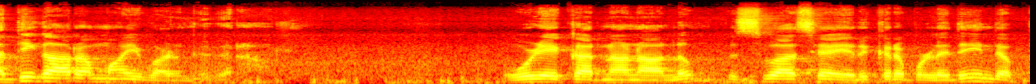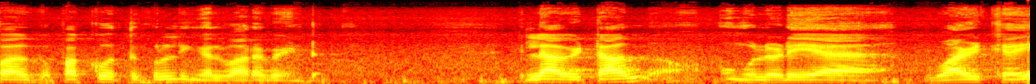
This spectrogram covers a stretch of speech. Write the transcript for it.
அதிகாரமாய் வழங்குகிறார். ஊழியக்காரனானாலும் விசுவாசியாக இருக்கிற பொழுது இந்த ப பக்குவத்துக்குள் நீங்கள் வர வேண்டும். இல்லாவிட்டால் உங்களுடைய வாழ்க்கை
